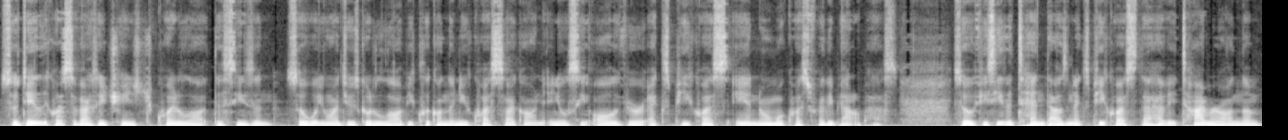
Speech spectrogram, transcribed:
So daily quests have actually changed quite a lot this season. So what you want to do is go to lobby, click on the new quests icon, and you'll see all of your XP quests and normal quests for the battle pass. So if you see the 10,000 XP quests that have a timer on them,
